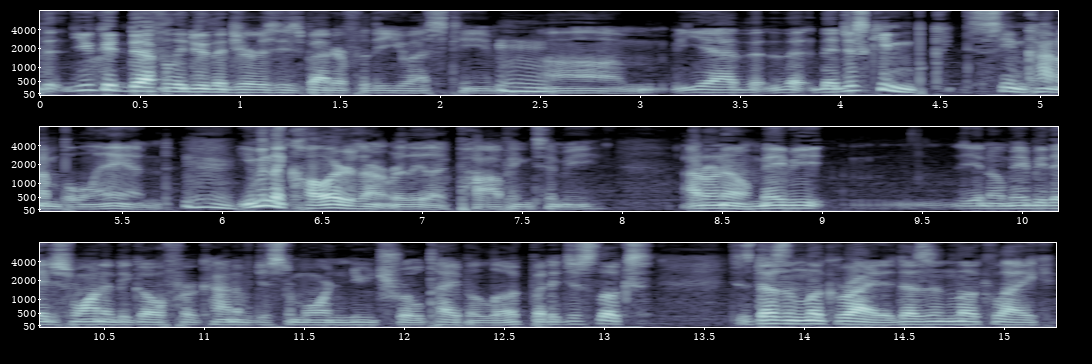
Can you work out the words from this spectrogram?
th- you could definitely do the jerseys better for the U.S. team. Mm-hmm. Um, yeah, th- th- they just seem seem kind of bland. Mm-hmm. Even the colors aren't really like popping to me. I don't know. Maybe you know, maybe they just wanted to go for kind of just a more neutral type of look, but it just looks just doesn't look right. It doesn't look like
